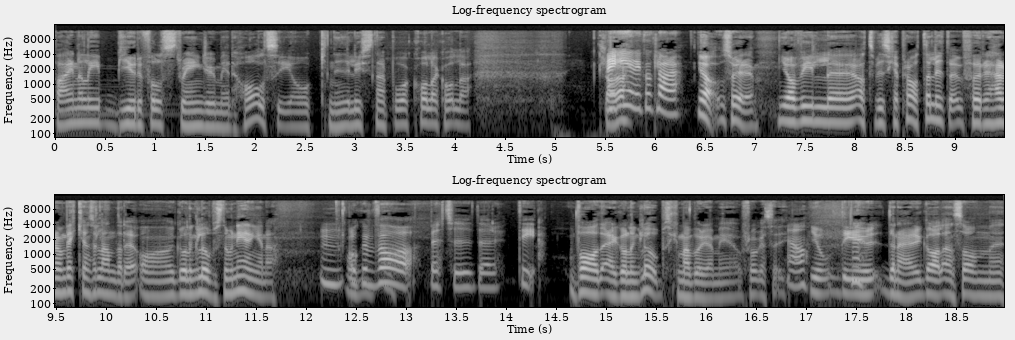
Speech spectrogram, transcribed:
Finally Beautiful Stranger med Halsey och ni lyssnar på Kolla kolla. Klara? Nej, Erik och Klara. Ja, så är det. Jag vill eh, att vi ska prata lite, för häromveckan så landade eh, Golden Globes-nomineringarna. Mm, och Och- vad betyder det? Vad är Golden Globes kan man börja med att fråga sig. Ja. Jo, det är ju den här galan som eh,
